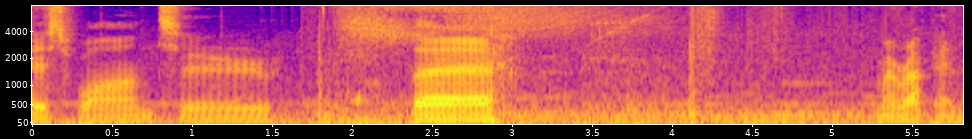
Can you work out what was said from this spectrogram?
This one to there. Am I rapping?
